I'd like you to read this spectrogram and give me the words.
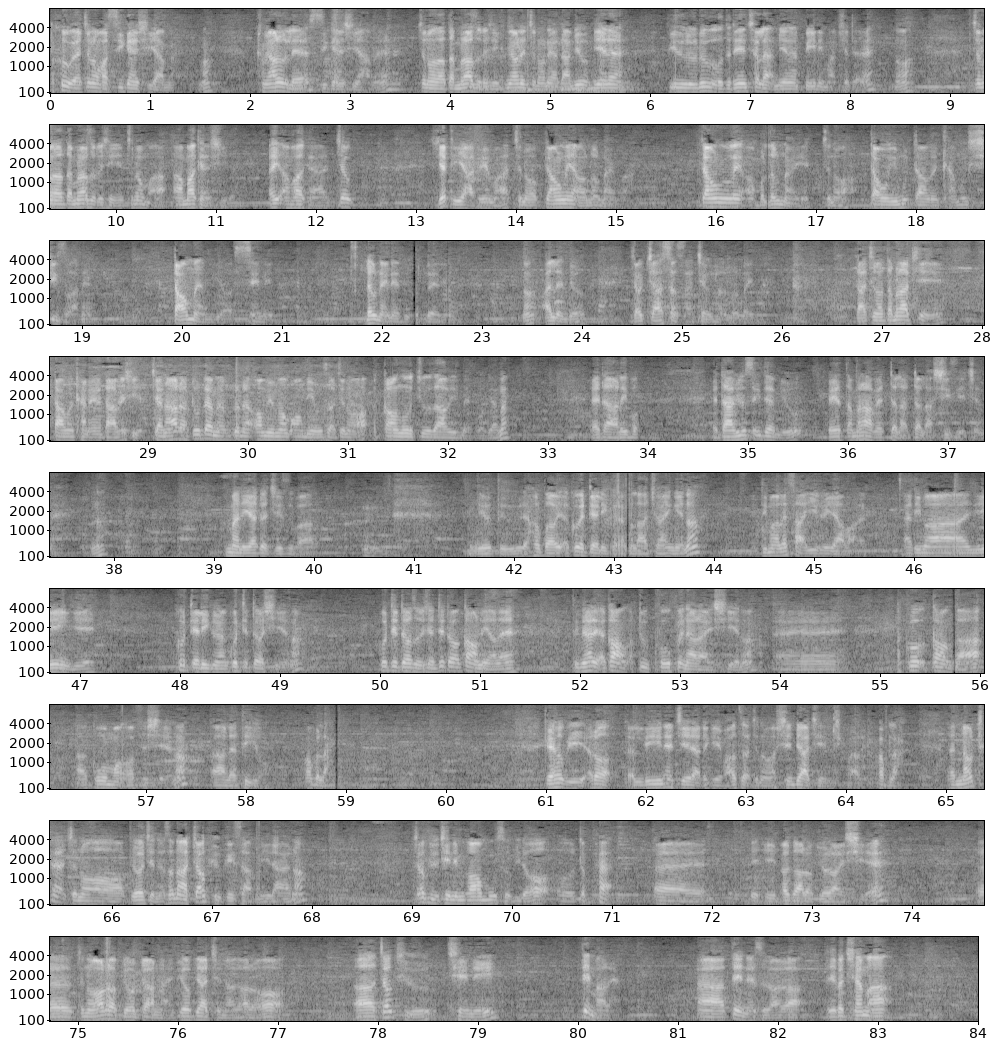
တခုပဲကျွန်တော်ကစီကံရှိရမယ်နော်ခင်ဗျားတို့လည်းစီကံရှိရမယ်ကျွန်တော်တော့တမနာဆိုလို့ရှိရင်ခင်ဗျားတို့ကျွန်တော်လည်းဒါမျိုးအမြဲတမ်းပြည်သူလူထုကိုသတင်းချက်လက်အမြဲတမ်းပေးနေမှာဖြစ်တယ်နော် ကျွန်တော်တမနာဆိုလို့ရှိရင်ကျွန်တော်မှာအာမခံရှိတယ်အဲ့အာမခံကကျုပ်ရက်တရားအတွင်းမှာကျွန်တော်ပြောင်းလဲအောင်လုပ်နိုင်ပါပြောင်းလဲအောင်မလုပ်နိုင်ရင်ကျွန်တော်တောင်းရင်မှုတောင်းရင်ခံမှုရှိစွာနဲ့တောင်းပန်ပြီးတော့ဆင်းနေတာလုံနိုင်တဲ့သူလွယ်တယ်နော်အဲ့လိုမျိုးယောက်ျားဆန်ဆန်ကြုံလို့လုပ်လိုက်မယ်ဒါကျွန်တော်သမဏဖြစ်ရင်တာဝန်ခံနိုင်တာပဲရှိတယ်ကျွန်တော်ကတော့တိုးတက်မှတိုးတက်အောင်မြင်မှအောင်မြင်လို့ဆိုတော့ကျွန်တော်အကောင်းဆုံးကြိုးစားပြီးမယ်ပေါ့ဗျာနော်အဲ့ဒါလေးပေါ့အဲ့ဒါမျိုးစိတ်သက်မျိုးဘယ်သမဏပဲတက်လာတက်လာရှိစေချင်တယ်နော် အမှန်တရားအတွက်ကျေးဇူးပါမျိုးသူတဲ့ဟုတ်ပါပြီအခု Telegram လာ join ခဲ့နော်ဒီမှာလည်းစာရေးလို့ရပါတယ်အဲဒီမှာရေးရင်ရေးကို Telegram ကို TikTok ရှိရနော်ကို TikTok ဆိုရင် TikTok account တွေကလည်းသူများတွေ account အတူခိုးဖွင့်လာတာရှိရနော်အဲအခု account ကကိုမောင် official နော်အားလည်းသိရောဟုတ်ပလားကဲဟုတ်ပြီအဲ့တော့လေးနဲ့ကျေးတာတကယ်ပါဆိုတော့ကျွန်တော်ရှင်းပြခြင်းဖြစ်ပါတယ်ဟုတ်ပလားအဲနောက်ထပ်ကျွန်တော်ပြောချင်တယ်စနာကြောက်ဖြူကိစ္စမေးတာနော် ကြောက်ဖြူချင်းနေမကောင်းဘူးဆိုပြီးတော့ဟိုတစ်ဖက်အဲဒီဘက်ကတော့ပြောတာရှိတယ်အဲကျွန်တော်ကတော့ပြောပြနိုင်ပြောပြချင်တာကတော့အာကြောက်ဖြူချင်းနေတင့်ပါတယ်အာတင့်တယ်ဆိုတာကဒီဘက်ချမ်းမှာ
